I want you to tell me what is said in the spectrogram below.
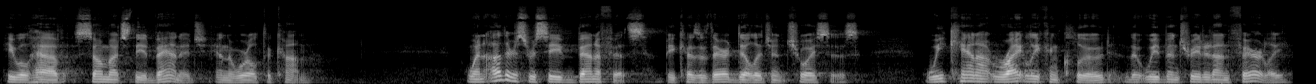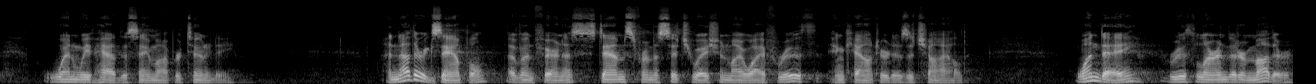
he will have so much the advantage in the world to come. When others receive benefits because of their diligent choices, we cannot rightly conclude that we've been treated unfairly when we've had the same opportunity. Another example of unfairness stems from a situation my wife Ruth encountered as a child. One day, Ruth learned that her mother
